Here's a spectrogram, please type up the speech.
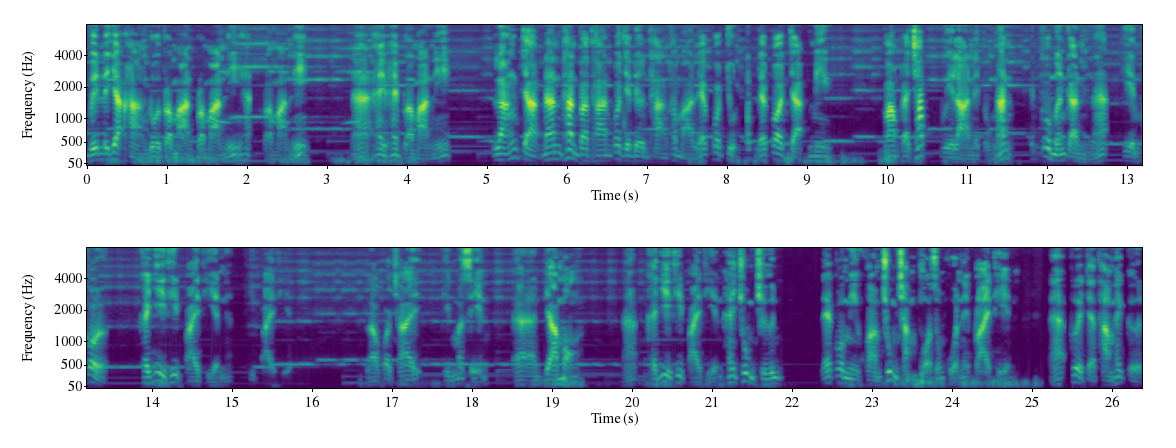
เว้นระยะห่างโดยประมาณประมาณนี้ฮะประมาณนี้นะฮะให้ให้ประมาณนี้ หลังจากนั้นท่านประธานก็จะเดินทางเข้ามาแล้วก็จุดแล้วก็จะมี ความกระชับเวลาในตรงนั้น ก็เหมือนกันนะฮะเทียนก็ขยี้ที่ปลายเทียนนะที่ปลายเทียน เราก็ใช้พิมพ์มเสนยาหม่องนะขยี้ที่ปลายเทียนให้ชุ่มชื้น และก็มีความชุ่มฉ่ำพอสมควรในปลายเทียนนะฮะเพื่อจะทำให้เกิด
